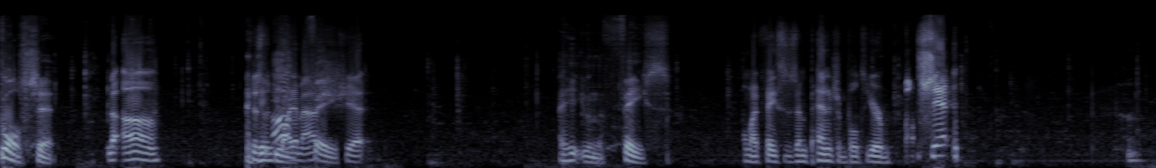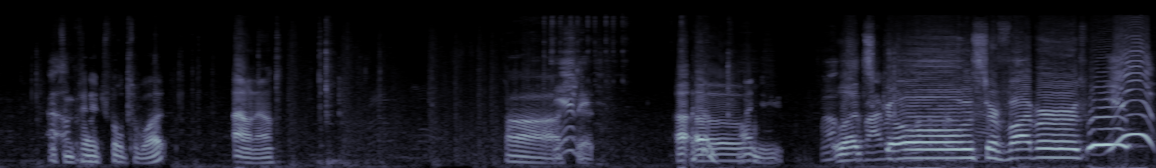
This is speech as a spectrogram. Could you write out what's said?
Bullshit. Nuh-uh. I Just invite him out of shit. I hit you in the face. Oh, my face is impenetrable to your bullshit. It's impenetrable to what? I don't know. Ah, Damn shit. it! Uh oh. Well, Let's survivors go, survivors! Woo! You!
